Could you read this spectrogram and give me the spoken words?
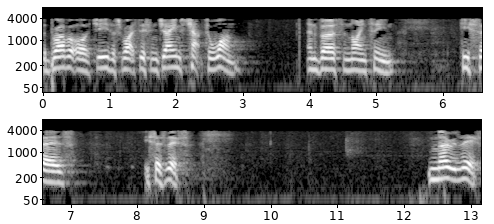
the brother of Jesus writes this in James chapter 1 and verse 19. He says, he says this. Know this,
